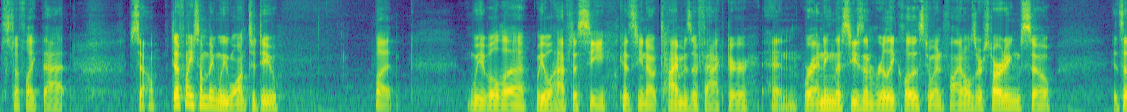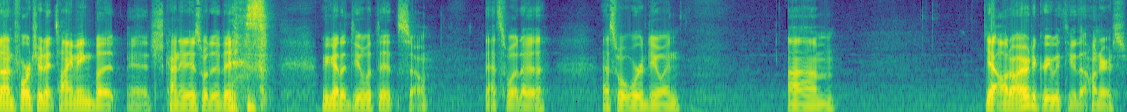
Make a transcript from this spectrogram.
stuff like that. So definitely something we want to do, but we will uh, we will have to see because you know time is a factor and we're ending the season really close to when finals are starting, so it's an unfortunate timing, but it just kind of is what it is. we got to deal with it, so that's what uh that's what we're doing. Um, yeah, Otto, I would agree with you that hunters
